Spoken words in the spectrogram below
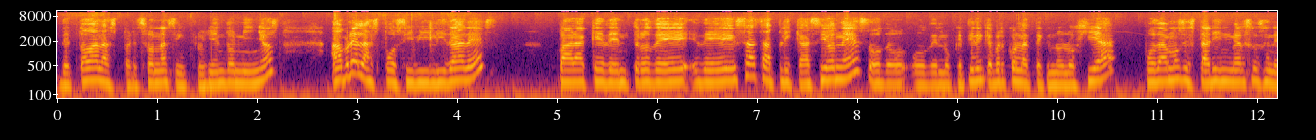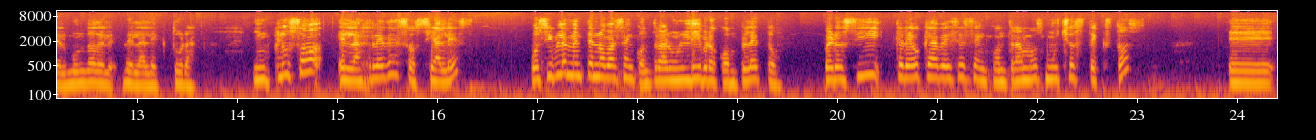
de todas las personas, incluyendo niños, abre las posibilidades para que dentro de, de esas aplicaciones o de, o de lo que tiene que ver con la tecnología podamos estar inmersos en el mundo de, la lectura. Incluso en las redes sociales, posiblemente no vas a encontrar un libro completo, pero sí creo que a veces encontramos muchos textos eh,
